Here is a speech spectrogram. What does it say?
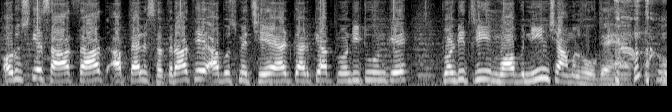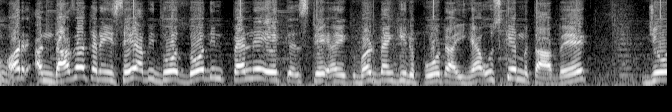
اور اس کے ساتھ ساتھ اب پہلے سترہ تھے اب اس میں چھ ایڈ کر کے اب ٹوئنٹی ٹو ان کے ٹوئنٹی تھری معاونین شامل ہو گئے ہیں۔ اور اندازہ کریں اسے ابھی دو دو دن پہلے ایک ایک ورلڈ بینک کی رپورٹ آئی ہے۔ اس کے مطابق جو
